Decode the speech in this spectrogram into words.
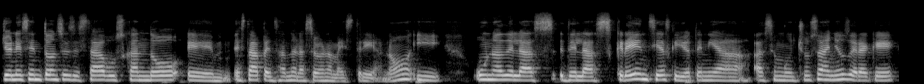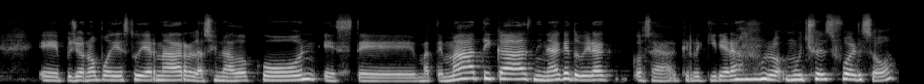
yo en ese entonces estaba buscando, em, estaba pensando en hacer una maestría, ¿no? Y una de las, de las creencias que yo tenía hace muchos años era que eh, pues yo no podía estudiar nada relacionado con este, matemáticas ni nada que tuviera, o sea, que requiriera mucho esfuerzo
